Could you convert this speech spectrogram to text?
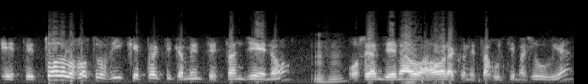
este, todos los otros diques prácticamente están llenos, o se han llenado ahora con estas últimas lluvias,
